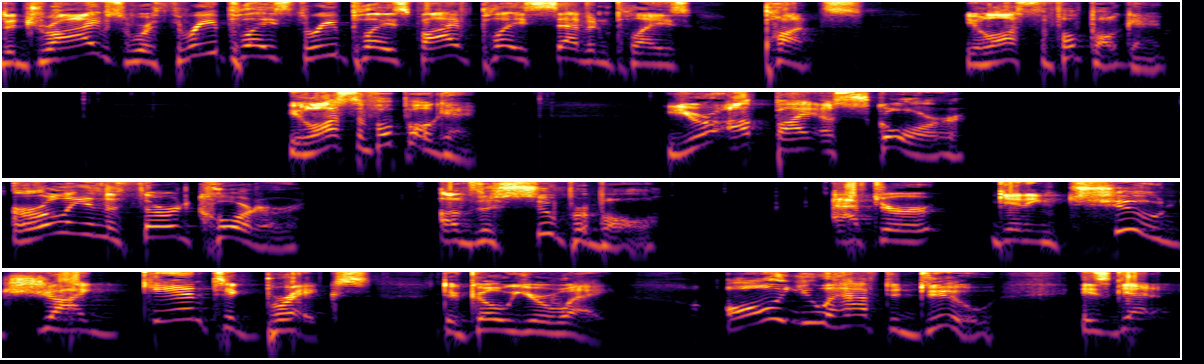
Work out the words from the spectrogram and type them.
The drives were three plays, three plays, five plays, seven plays, punts. You lost the football game. You lost the football game. You're up by a score early in the third quarter of the Super Bowl after getting two gigantic breaks to go your way. All you have to do is get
